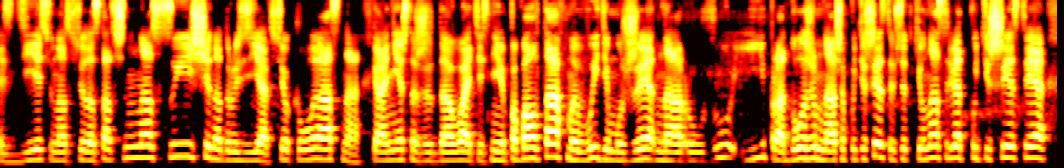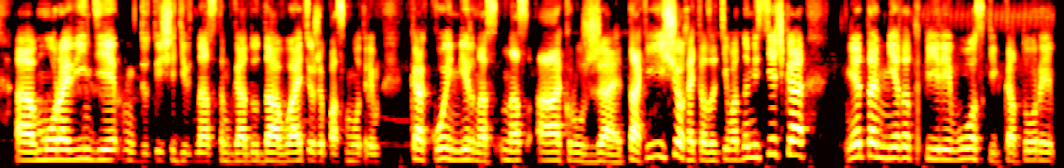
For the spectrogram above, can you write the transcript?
Здесь у нас все достаточно насыщенно, друзья. Все классно. Конечно же, давайте с ними поболтав, мы выйдем уже наружу и продолжим наше путешествие. Все-таки у нас, ребят, путешествие а, в Моровинде в 2019 году. Давайте уже посмотрим, какой мир нас, нас окружает. Так, и еще хотел зайти в одно местечко. Это метод перевозки, который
